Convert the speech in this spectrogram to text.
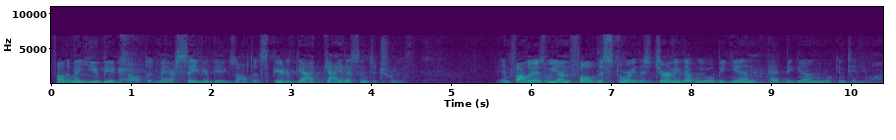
Father, may you be exalted. May our Savior be exalted. Spirit of God, guide us into truth. And Father, as we unfold this story, this journey that we will begin, have begun, and will continue on.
